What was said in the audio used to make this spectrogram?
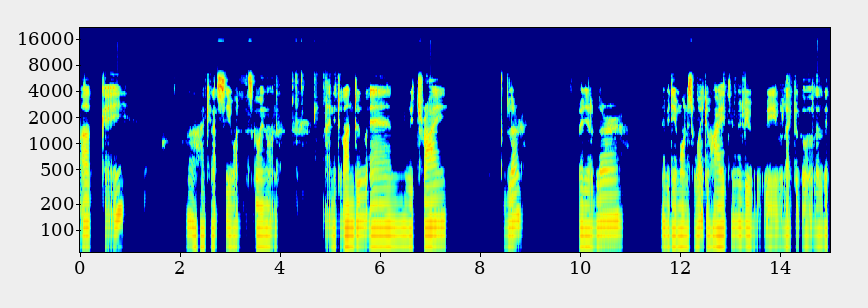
Okay. Oh, I cannot see what's going on. I need to undo and retry the blur. Radial blur. Maybe the amount is way too high maybe we would like to go a little bit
